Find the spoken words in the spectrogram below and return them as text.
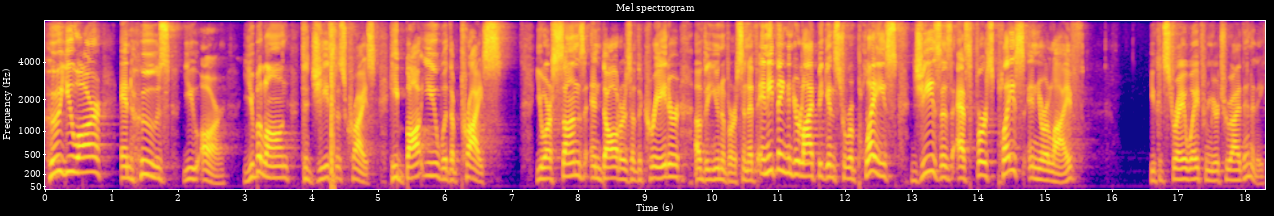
who you are and whose you are. You belong to Jesus Christ. He bought you with a price. You are sons and daughters of the creator of the universe. And if anything in your life begins to replace Jesus as first place in your life, you could stray away from your true identity.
